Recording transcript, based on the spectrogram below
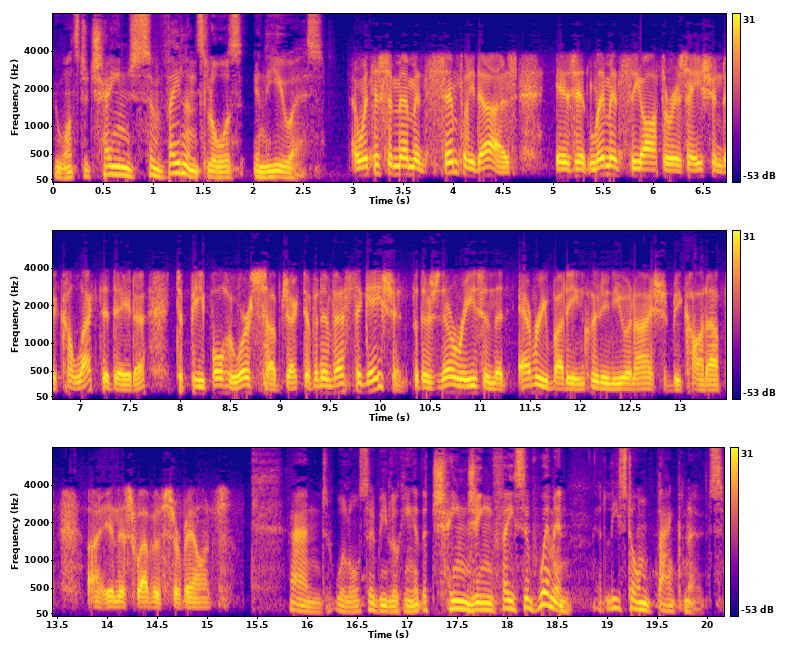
who wants to change surveillance laws in the US. And what this amendment simply does is it limits the authorization to collect the data to people who are subject of an investigation. But there's no reason that everybody, including you and I, should be caught up uh, in this web of surveillance. And we'll also be looking at the changing face of women, at least on banknotes.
